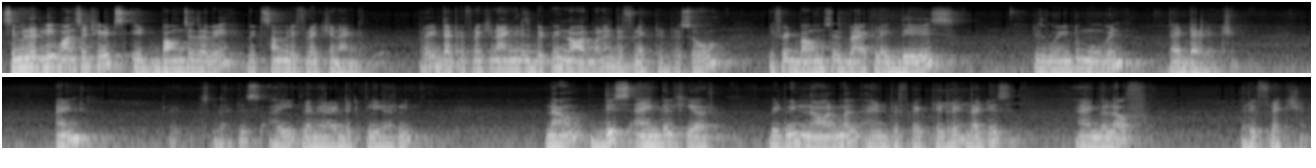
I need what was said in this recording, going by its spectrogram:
Similarly once it hits it bounces away with some reflection angle. Right? That reflection angle is between normal and reflected. So if it bounces back like this it is going to move in that direction. And so that is I. Let me write that clearly. Now this angle here between normal and reflected ray that is angle of reflection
